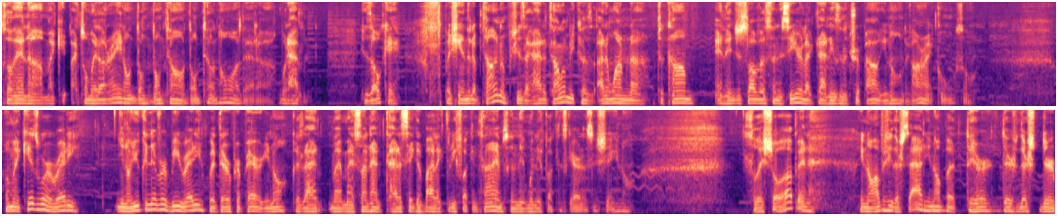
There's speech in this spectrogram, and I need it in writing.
So then um, I, I told my daughter, hey, don't don't don't tell don't tell Noah that uh, what happened. He's okay. But she ended up telling him. She's like, I had to tell him because I didn't want him to, to come and then just all of a sudden see her like that and he's gonna trip out, you know? Like, all right, cool. So when my kids were ready, you know, you can never be ready, but they were prepared, you know, because I had my, my son had had to say goodbye like three fucking times when they when they fucking scared us and shit, you know. So they show up and you know, obviously they're sad, you know, but they're they're they're they're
